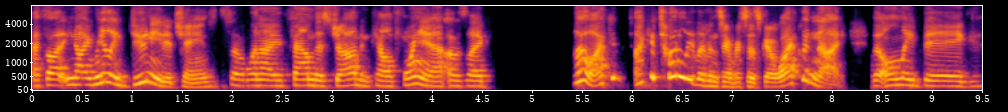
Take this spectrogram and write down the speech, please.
I thought, you know, I really do need a change. So when I found this job in California, I was like, oh, I could I could totally live in San Francisco. Why couldn't I? The only big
